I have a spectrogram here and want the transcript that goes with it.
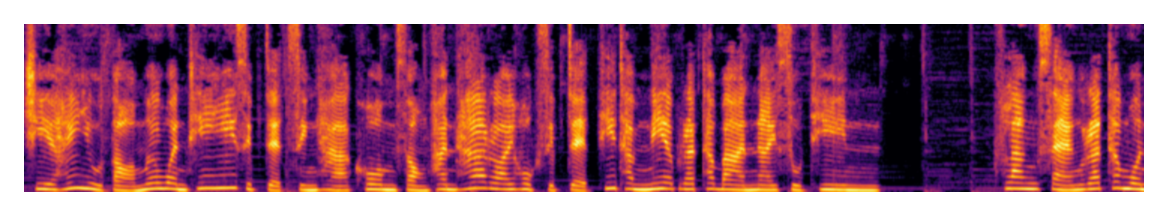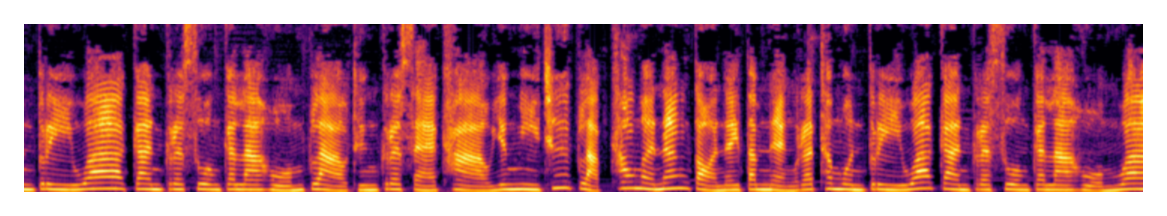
เชียร์ให้อยู่ต่อเมื่อวันที่ 27 สิงหาคม 2567 ที่ทำเนียบรัฐบาลนายสุทิน คลังแสงรัฐมนตรีว่าการกระทรวงกลาโหมกล่าวถึงกระแสข่าวยังมีชื่อกลับเข้ามานั่งต่อในตำแหน่งรัฐมนตรีว่าการกระทรวงกลาโหมว่า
